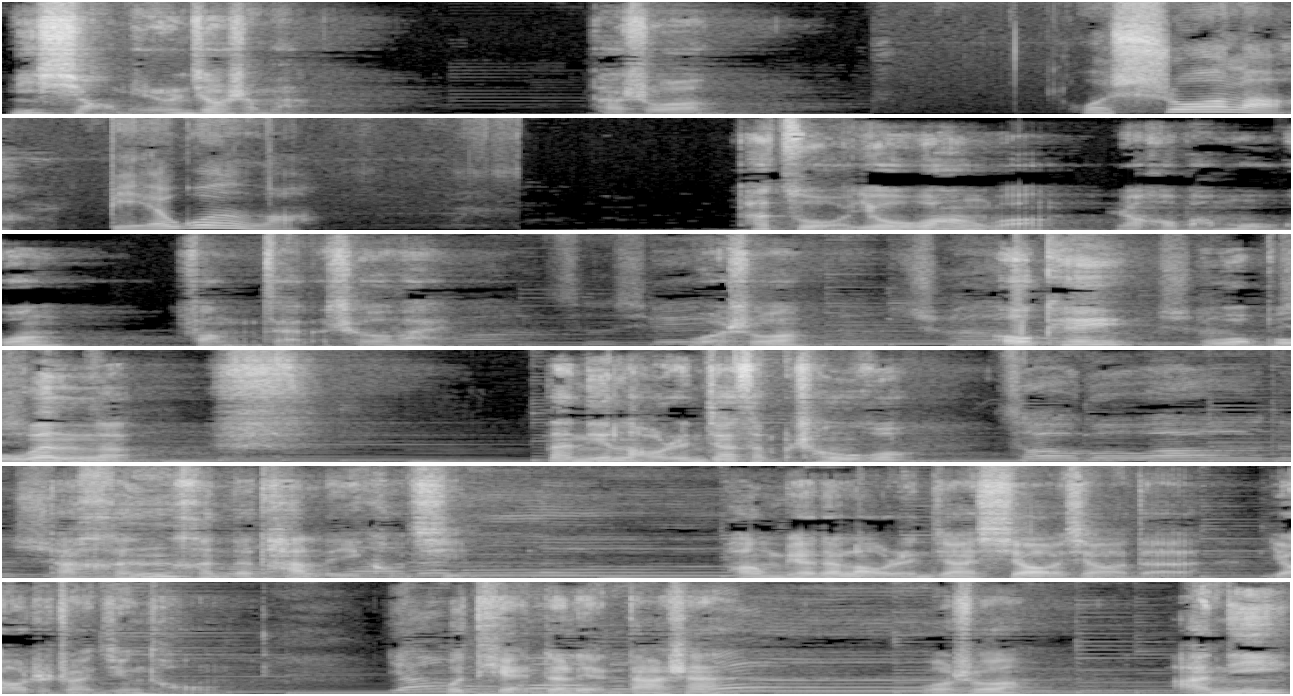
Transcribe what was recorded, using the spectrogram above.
你小名叫什么？”他说：“我说了，别问了。”他左右望望。然后把目光放在了车外。我说：“OK，我不问了。那您老人家怎么称呼？”他狠狠地叹了一口气。旁边的老人家笑笑的摇着转经筒。我舔着脸搭讪，我说：“阿尼，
